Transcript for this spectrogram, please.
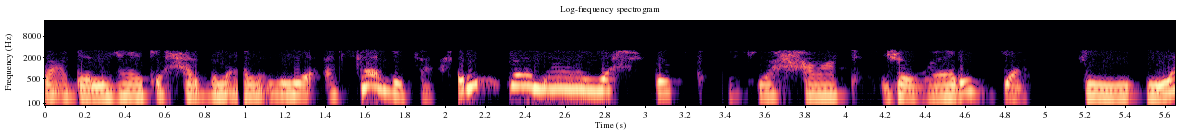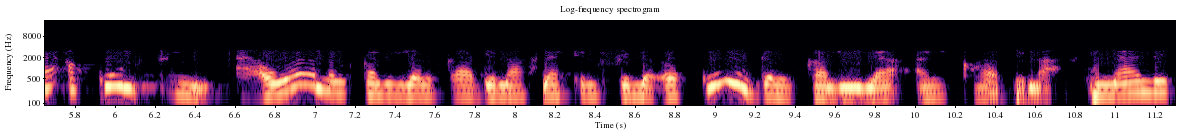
بعد نهاية الحرب العالمية الثالثة. ربما يحدث إصلاحات جوهرية في لا أقول في الأعوام القليلة القادمة لكن في العقود القليلة القادمة. هنالك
